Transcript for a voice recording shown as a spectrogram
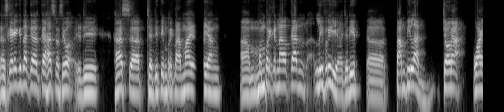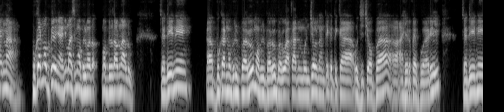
Nah sekarang kita ke, ke Has Mas Ewo. Jadi Has uh, jadi tim pertama yang uh, memperkenalkan livery ya. Jadi uh, tampilan, corak, warna. Bukan mobilnya, ini masih mobil mobil tahun lalu. Jadi ini uh, bukan mobil baru, mobil baru baru akan muncul nanti ketika uji coba uh, akhir Februari. Jadi ini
